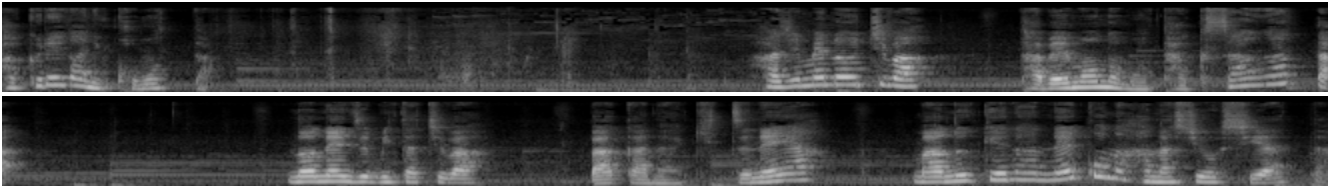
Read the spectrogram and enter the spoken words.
隠れ家にこもった。はじめのうちは食べ物もたくさんあった。野ネズミたちはバカな狐や間抜けな猫の話をし合った。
